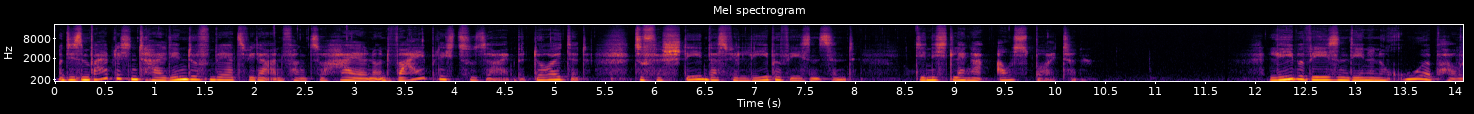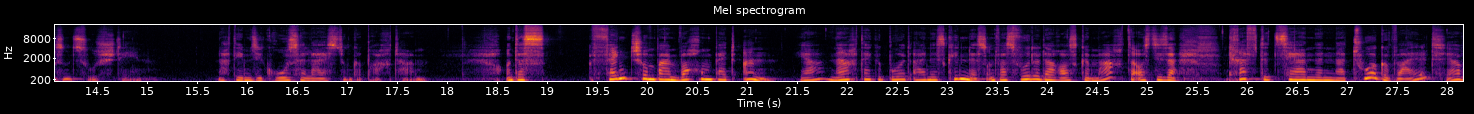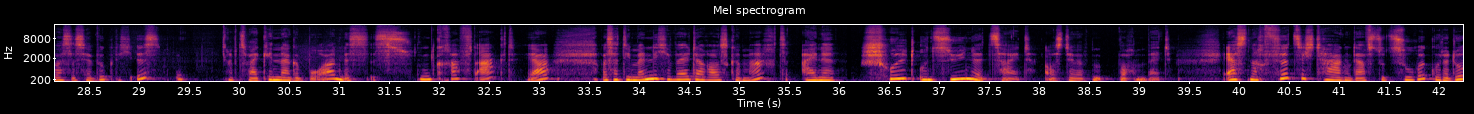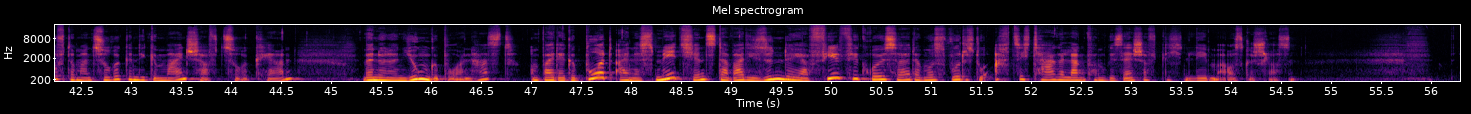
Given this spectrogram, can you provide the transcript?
Und diesen weiblichen Teil, den dürfen wir jetzt wieder anfangen zu heilen. Und weiblich zu sein bedeutet zu verstehen, dass wir Lebewesen sind, die nicht länger ausbeuten. Lebewesen, denen Ruhepausen zustehen, nachdem sie große Leistung gebracht haben. Und das fängt schon beim Wochenbett an, ja, nach der Geburt eines Kindes. Und was wurde daraus gemacht? Aus dieser kräftezerrenden Naturgewalt, ja, was es ja wirklich ist, habe zwei Kinder geboren, das ist ein Kraftakt. Ja? Was hat die männliche Welt daraus gemacht? Eine Schuld- und Sühnezeit aus dem Wochenbett. Erst nach 40 Tagen darfst du zurück oder durfte man zurück in die Gemeinschaft zurückkehren, wenn du einen Jungen geboren hast. Und bei der Geburt eines Mädchens, da war die Sünde ja viel, viel größer, da musst, wurdest du 80 Tage lang vom gesellschaftlichen Leben ausgeschlossen.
